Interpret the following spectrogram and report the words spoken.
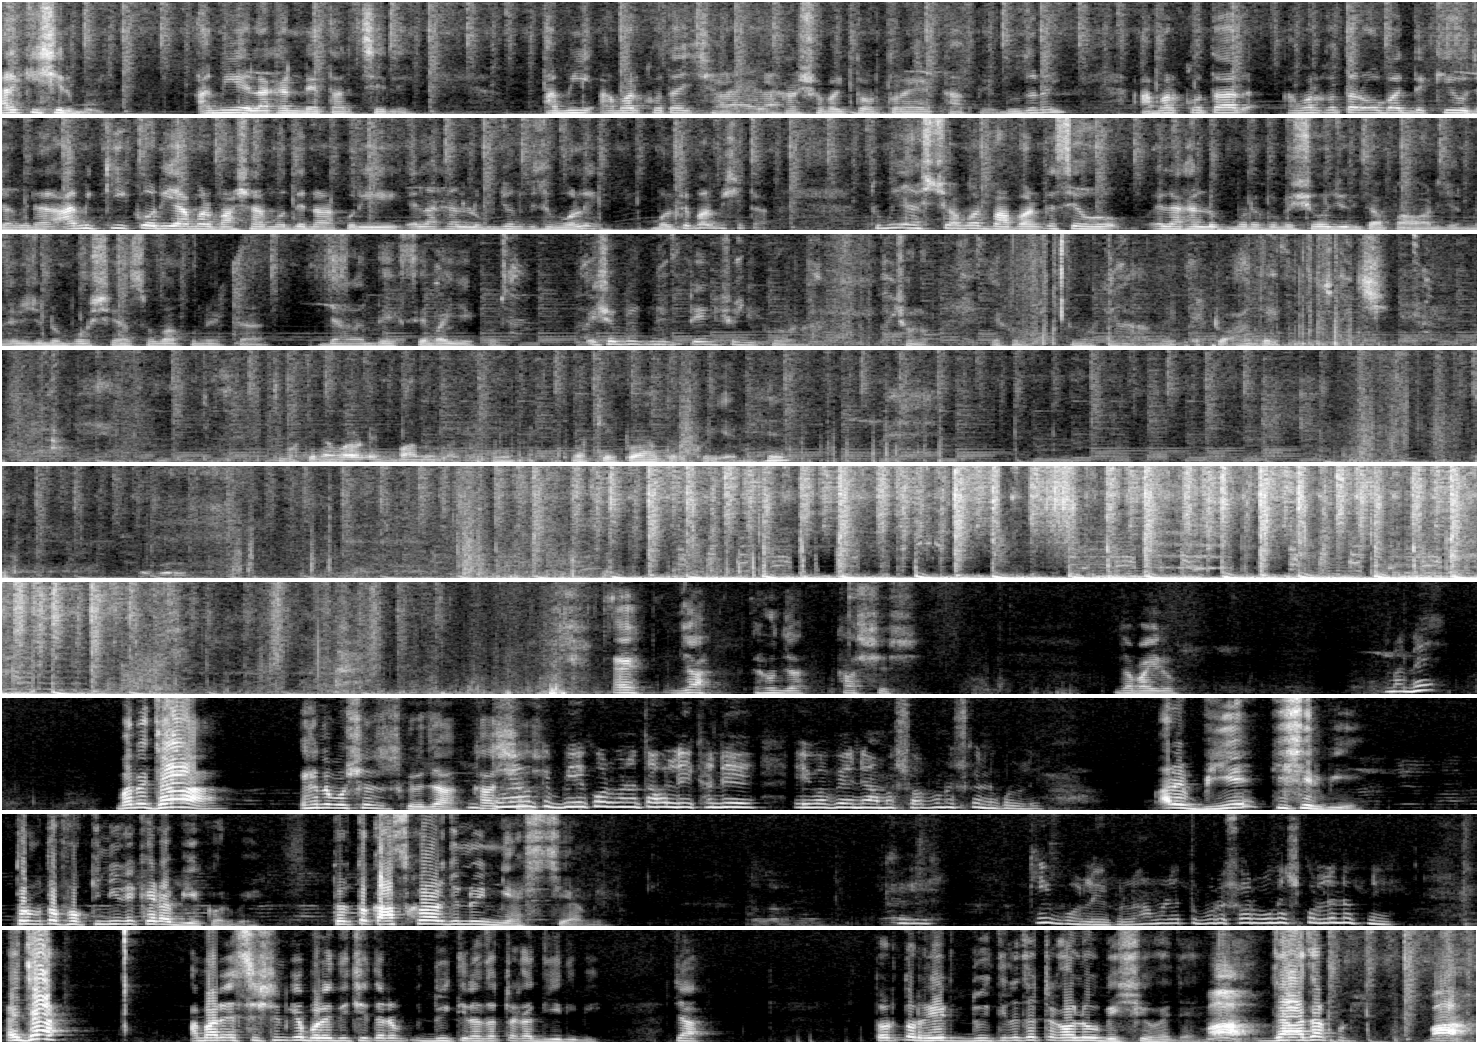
আর কিসের বই? আমি এলাকার নেতার ছেলে। আমি আমার কথায় সারা এলাকার সবাই তরতরায় কাঁপে বুঝো নাই? আমার কথার আমার কথার অবাধ্যে কেউ যাবে না। আমি কি করি আমার বাসার মধ্যে না করি, এলাকার লোকজন কিছু বলে? বলতে পারবে সেটা? তুমি আসছো আমার বাবার কাছে এলাকার লোক মনে করবে সহযোগিতা পাওয়ার জন্য। এর জন্য বসে আসো বা কোনো একটা যারা দেখছে বা ইয়ে করছে। এসব নিয়ে কোনো টেনশনই করো না। চলো, এখন তোমাকে না আমি একটু আদর করতে চাচ্ছি তোমাকে না আমার অনেক ভালো লাগে। হ্যাঁ? তোমাকে একটু আদর করি আমি হ্যাঁ? এখন যা কাজ শেষ। যা বাইরো। মানে? মানে যা এখানে বসে আছিস করে যা কাজ তুমি শেষ। আমাকে বিয়ে করবে না তাহলে এখানে এইভাবে এনে আমার সর্বনাশ কেন করলে? আরে বিয়ে? কিসের বিয়ে? তোর মতো ফকিনিরে কেরা বিয়ে করবে। তোর তো কাজ করার জন্যই নিয়ে আসছি আমি। কি কি বলে এগুলো? আমার এত বড় সর্বনাশ করলেন আপনি। এই যা আমার অ্যাসিস্ট্যান্টকে বলে দিচ্ছি তোর দুই তিন হাজার টাকা দিয়ে দিবি। যা। তোর তো রেট দুই তিন হাজার টাকা হলেও বেশি হয়ে যায়। বাহ। যা যা বাহ।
